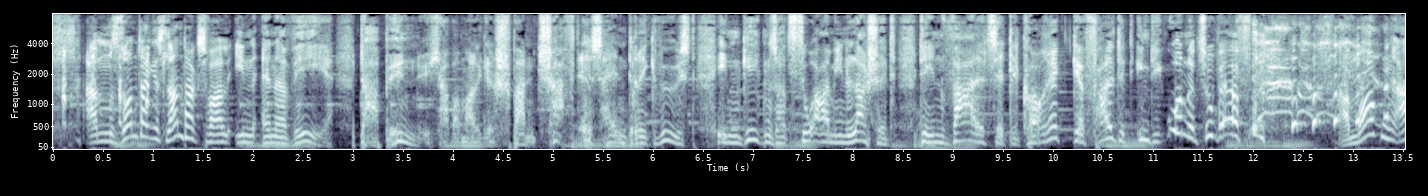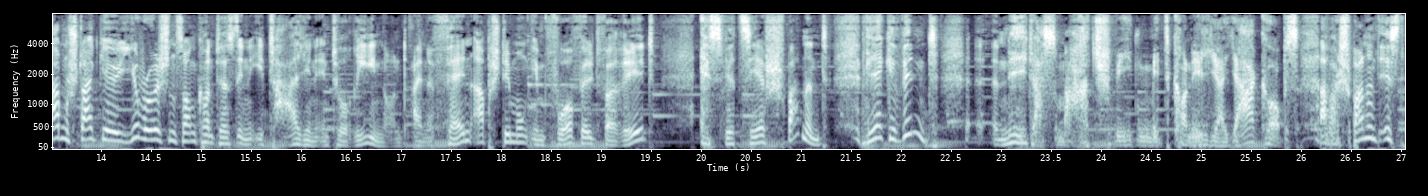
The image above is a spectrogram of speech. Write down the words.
Am Sonntag ist Landtagswahl in NRW. Da bin ich aber mal gespannt. Schafft es Hendrik Wüst, im Gegensatz zu Armin Laschet, den Wahlzettel korrekt gefaltet in die Urne zu werfen? Am Morgenabend steigt der Eurovision Song Contest in Italien in Turin und eine Fanabstimmung im Vorfeld verrät, es wird sehr spannend. Wer gewinnt? Äh, Nee, das macht Schweden mit Cornelia Jakobs. Aber spannend ist,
